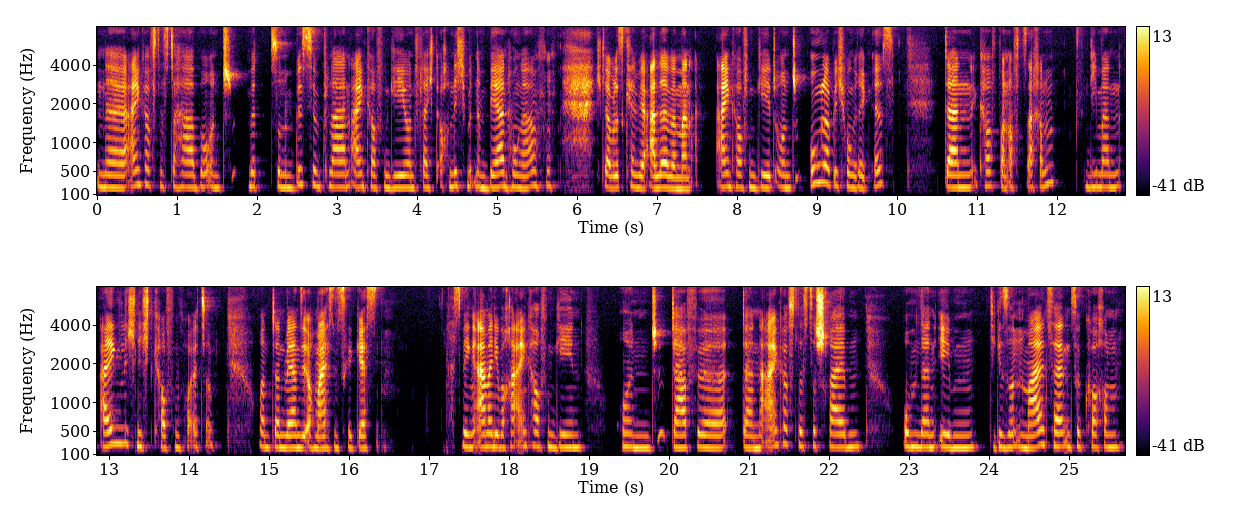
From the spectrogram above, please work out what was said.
eine Einkaufsliste habe und mit so einem bisschen Plan einkaufen gehe und vielleicht auch nicht mit einem Bärenhunger. Ich glaube, das kennen wir alle, wenn man einkaufen geht und unglaublich hungrig ist, dann kauft man oft Sachen, die man eigentlich nicht kaufen wollte. Und dann werden sie auch meistens gegessen. Deswegen einmal die Woche einkaufen gehen und dafür dann eine Einkaufsliste schreiben, um dann eben die gesunden Mahlzeiten zu kochen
